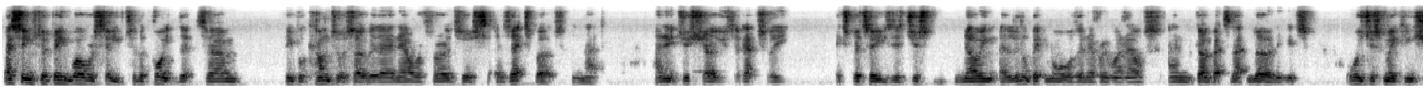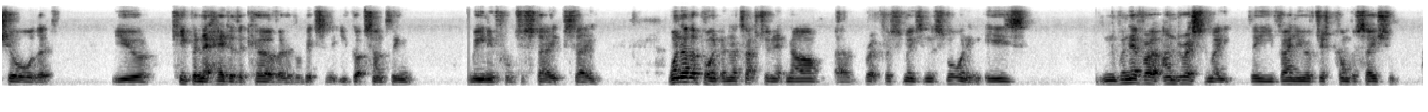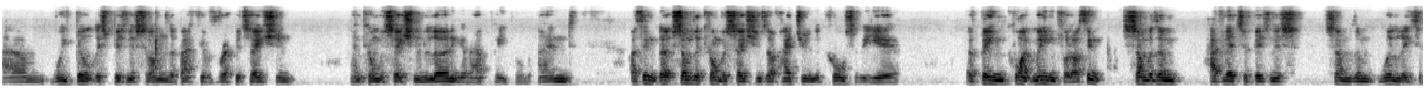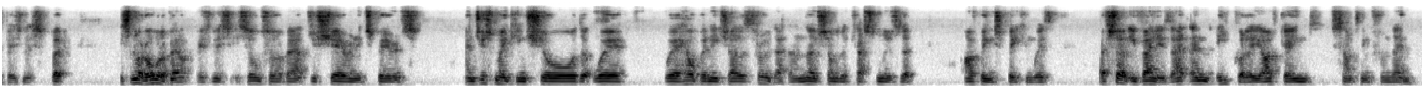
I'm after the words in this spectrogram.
that seems to have been well received to the point that um, people come to us over there now referring to us as experts in that, and it just shows that actually expertise is just knowing a little bit more than everyone else and going back to that learning it's always just making sure that you're keeping ahead of the curve a little bit so that you've got something meaningful to stay, say. One other point and i touched on it in our uh, breakfast meeting this morning is we never underestimate the value of just conversation. Um, we've built this business on the back of reputation and conversation and learning about people. And i think that some of the conversations i've had during the course of the year have been quite meaningful. I think some of them have led to business, some of them will lead to business, but it's not all about business. It's also about just sharing experience and just making sure that we're we're helping each other through that. And I know some of the customers that I've been speaking with have certainly valued that, and equally I've gained something from them.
